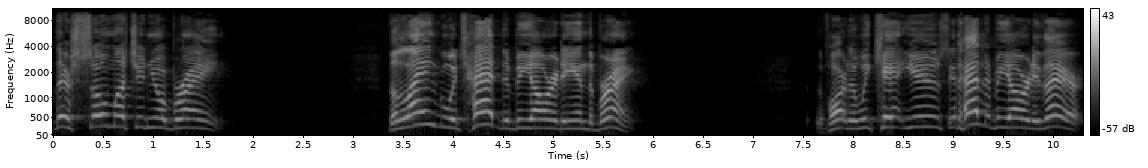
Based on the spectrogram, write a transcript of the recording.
There's so much in your brain the language had to be already in the brain. The part that we can't use, it had to be already there.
